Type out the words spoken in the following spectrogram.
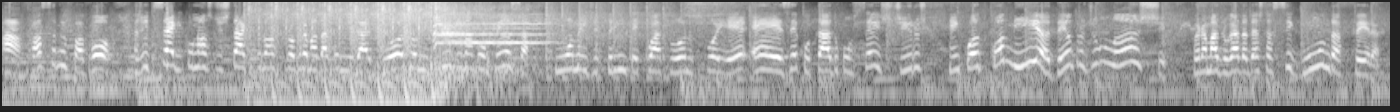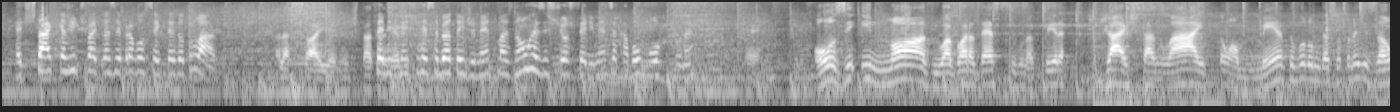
Ah, faça-me um favor. A gente segue com o nosso destaque do nosso programa da comunidade de hoje. Homicídio na compensa. Um homem de 34 anos foi é executado com seis tiros enquanto comia dentro de um lanche. Foi na madrugada desta segunda-feira. É destaque que a gente vai trazer para você que está aí do outro lado. Olha só aí, a gente tá trazendo Felizmente recebeu atendimento, mas não resistiu aos ferimentos e acabou morto, né? 11 e 9, o Agora desta segunda-feira já está no ar, então aumenta o volume da sua televisão,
